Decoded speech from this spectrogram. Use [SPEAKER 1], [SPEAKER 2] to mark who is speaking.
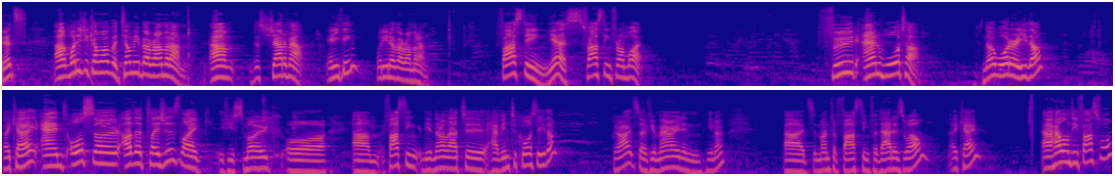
[SPEAKER 1] minutes. Um, what did you come up with? Tell me about Ramadan. Um, just shout them out. Anything? What do you know about Ramadan? Fasting, yes. Fasting from what? Food and water. There's no water either. Okay, and also other pleasures like if you smoke or um, fasting, you're not allowed to have intercourse either. All right, so if you're married and you know, uh, it's a month of fasting for that as well. Okay, uh, how long do you fast for?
